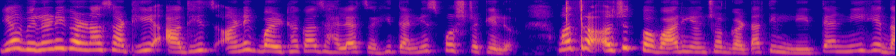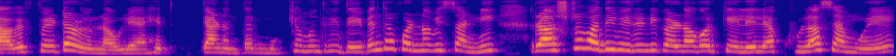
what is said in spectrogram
या विलिनीकरणासाठी आधीच अनेक बैठका झाल्याचंही त्यांनी स्पष्ट केलं. मात्र अजित पवार यांच्या गटातील नेत्यांनी हे दावे फेटाळून लावले आहेत. त्यानंतर मुख्यमंत्री देवेंद्र फडणवीसांनी राष्ट्रवादी विलिनीकरणावर केलेल्या खुलास्यामुळे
